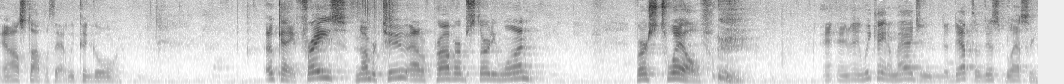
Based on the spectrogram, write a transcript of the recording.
And I'll stop with that. We could go on. Okay, phrase number two out of Proverbs 31, verse 12. And, and, we can't imagine the depth of this blessing.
